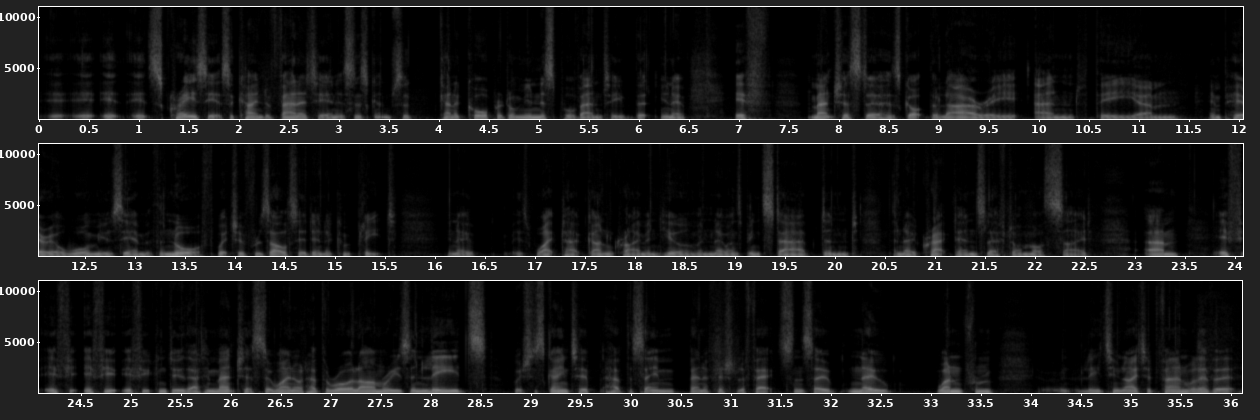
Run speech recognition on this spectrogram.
it, it, it's crazy. It's a kind of vanity, and it's this kind of, corporate or municipal vanity that you know, if Manchester has got the Lowry and the um, Imperial War Museum of the North, which have resulted in a complete, you know, it's wiped out gun crime in Hulme, and no one's been stabbed, and there are no cracked ends left on Moss Side. Um, if if if you if you can do that in Manchester, why not have the Royal Armouries in Leeds, which is going to have the same beneficial effects. And so no one from Leeds United fan will ever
